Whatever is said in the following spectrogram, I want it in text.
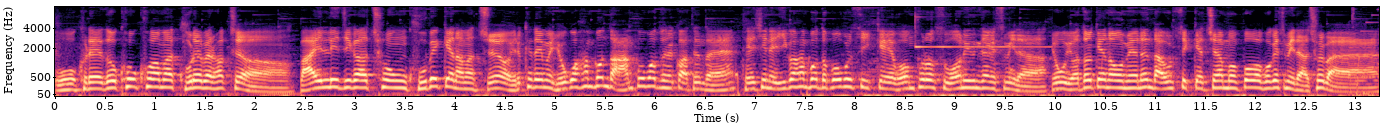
오, 그래도 코코아 맛 9레벨 확정. 마일리지가 총 900개 남았죠. 이렇게 되면 요거 한 번 더 안 뽑아도 될 것 같은데. 대신에 이거 한 번 더 뽑을 수 있게 원 플러스 원이 등장했습니다. 요거 8개 넣으면은 나올 수 있겠지. 한번 뽑아보겠습니다. 출발.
